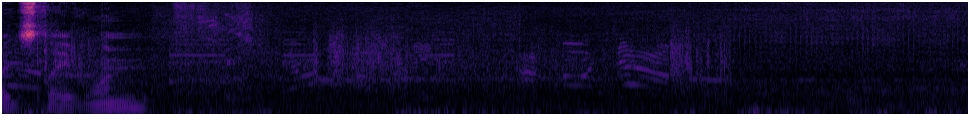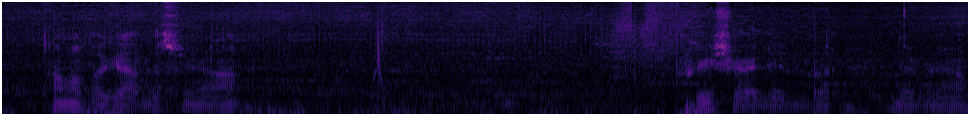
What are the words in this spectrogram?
Avoid slave one. I don't know if I got this or not. Pretty sure I did, but never know.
